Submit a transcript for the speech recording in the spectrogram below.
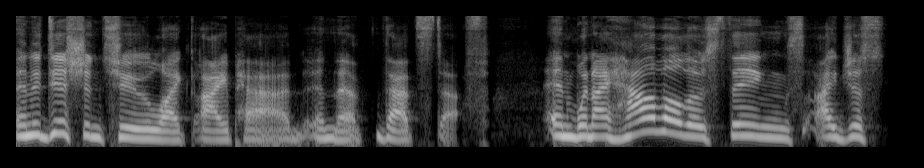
in addition to like iPad and that that stuff. And when I have all those things, I just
